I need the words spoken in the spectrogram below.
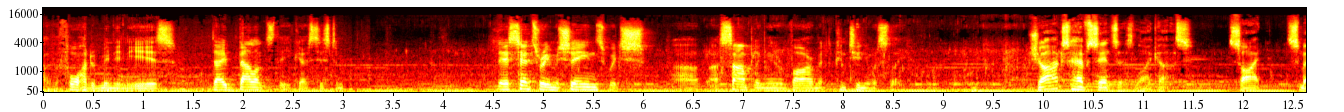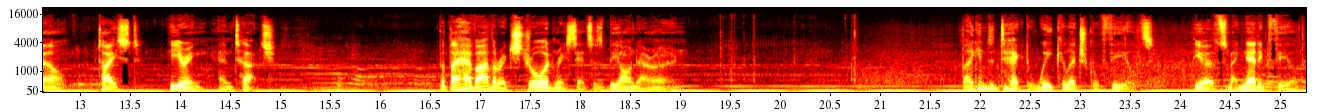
over 400 million years. They balance the ecosystem. They're sensory machines which uh, are sampling their environment continuously. Sharks have senses like us sight, smell, taste, hearing, and touch. But they have other extraordinary senses beyond our own. They can detect weak electrical fields, the Earth's magnetic field,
